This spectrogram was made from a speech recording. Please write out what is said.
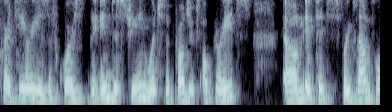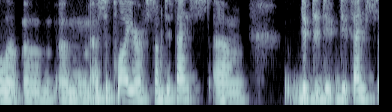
criteria is, of course, the industry in which the project operates. Um, if it's, for example, a, um, um, a, supplier of some defense um, d- d- defense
